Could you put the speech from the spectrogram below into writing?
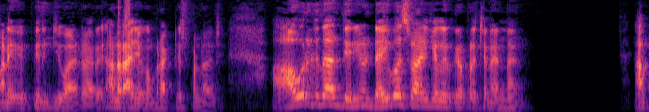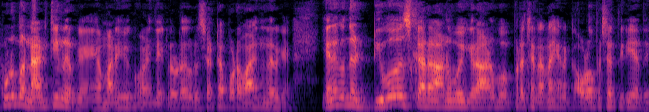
மனைவி பிரிஞ்சு வாழ்றாரு. ஆனால் ராஜயோகம் ப்ராக்டிஸ் பண்றாரு. அவருக்கு தான் தெரியும் டைவர்ஸ் வாழ்க்கையில் இருக்கிற பிரச்சனை என்னன்னு. நான் குடும்பம் நடத்தின்னு இருக்கேன் என் மனைவி குழந்தைகளோட ஒரு செட்டப்போட வாழ்ந்துன்னு இருக்கேன் எனக்கு வந்து டிவோர்ஸ்கார அனுபவிக்கிற அனுபவ பிரச்சனைலாம் எனக்கு அவ்வளோ பிரச்சனை தெரியாது.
